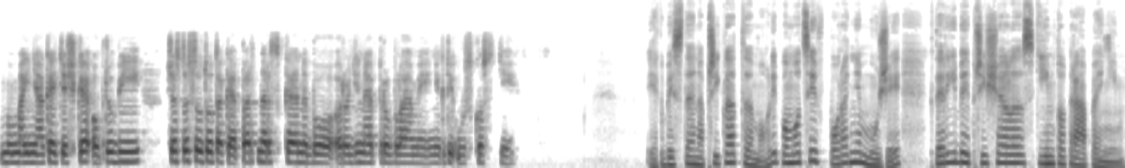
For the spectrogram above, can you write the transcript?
mají nějaké těžké období Často jsou to také partnerské nebo rodinné problémy, někdy úzkosti. Jak byste například mohli pomoci v poradně muži, který by přišel s tímto trápením?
